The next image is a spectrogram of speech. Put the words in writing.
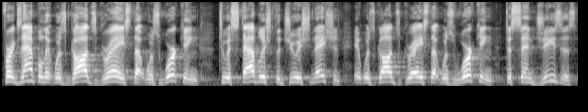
For example, it was God's grace that was working to establish the Jewish nation. It was God's grace that was working to send Jesus,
